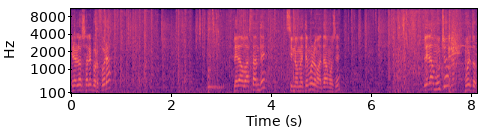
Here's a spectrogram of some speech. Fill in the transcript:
Míralo, sale por fuera. Le he dado bastante. Si nos metemos, lo matamos, ¿eh? ¿Le he dado mucho? Muerto.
